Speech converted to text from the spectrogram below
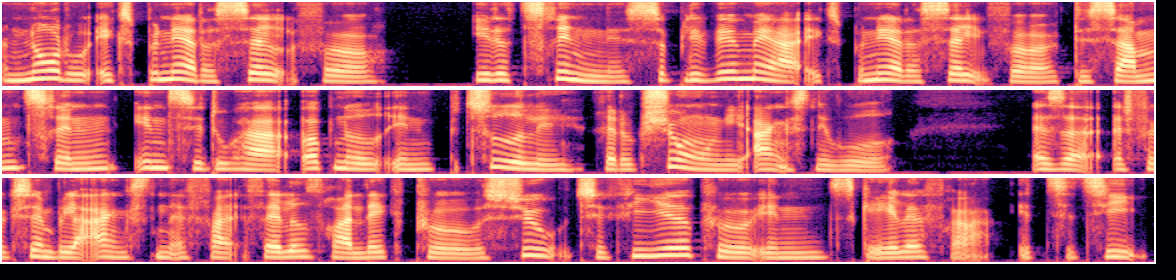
Og når du eksponerer dig selv for et af trinene, så bliv ved med at eksponere dig selv for det samme trin, indtil du har opnået en betydelig reduktion i angstniveauet. Altså at for eksempel angsten er faldet fra at ligge på 7 til 4 på en skala fra 1 til 10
